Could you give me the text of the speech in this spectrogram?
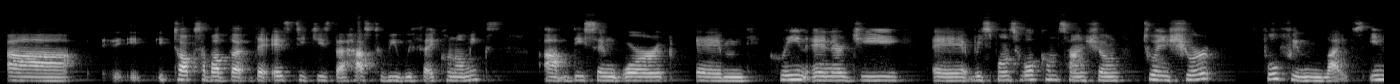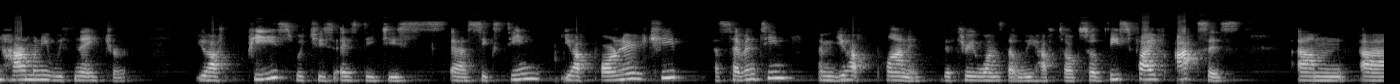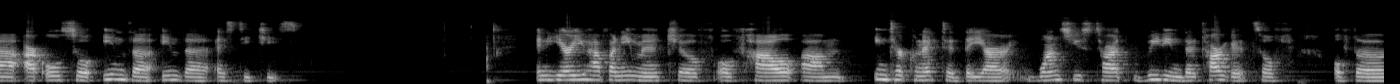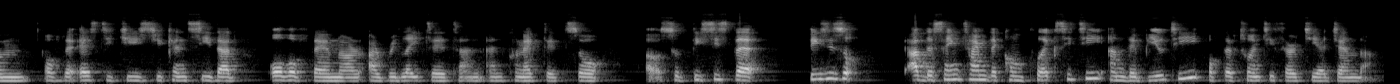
Uh, it, it, talks about the, the SDGs that has to be with economics, um, decent work, um, clean energy, uh, responsible consumption to ensure fulfilling lives in harmony with nature. You have peace, which is SDG uh, 16. You have partnership, uh, 17, and you have planet, the three ones that we have talked. So these five axes um, uh, are also in the in the SDGs. And here you have an image of, of how um, interconnected they are. Once you start reading the targets of of the um, of the SDGs, you can see that all of them are, are related and, and connected. So uh, so this is the this is at the same time the complexity and the beauty of the 2030 agenda.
